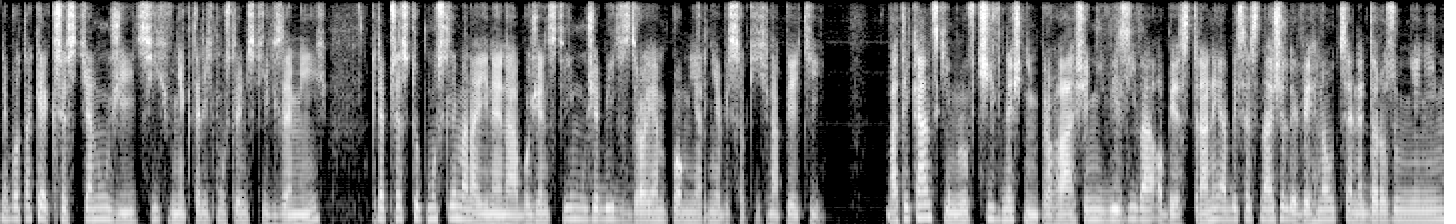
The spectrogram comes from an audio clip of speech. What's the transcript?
nebo také křesťanů žijících v některých muslimských zemích, kde přestup muslima na jiné náboženství může být zdrojem poměrně vysokých napětí. Vatikánský mluvčí v dnešním prohlášení vyzývá obě strany, aby se snažili vyhnout se nedorozuměním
